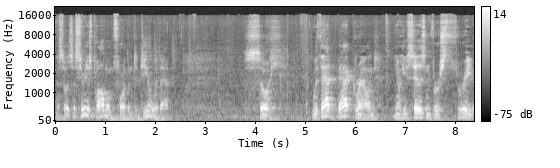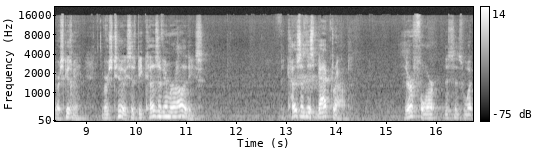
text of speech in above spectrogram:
and so it's a serious problem for them to deal with that. So, with that background, you know, he says in verse three, or excuse me, verse two, he says, because of immoralities, because of this background, therefore, this is what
